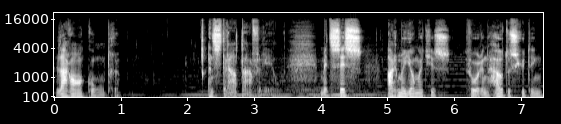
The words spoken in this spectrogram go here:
La Rencontre. Een straattafereel met zes arme jongetjes voor een houten schutting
